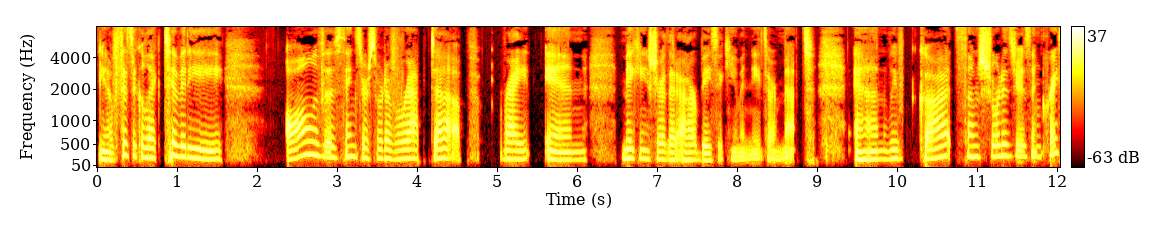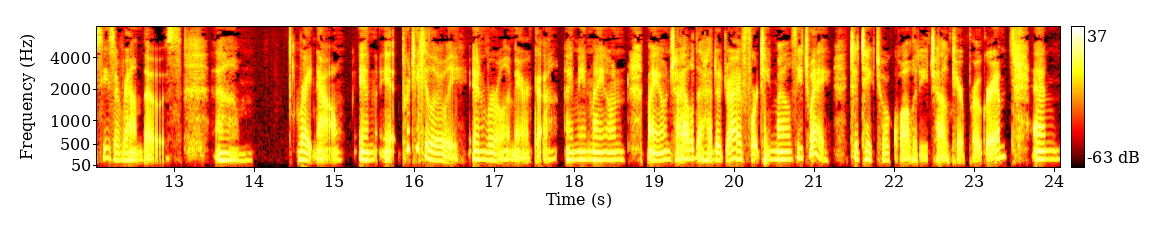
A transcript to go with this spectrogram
you know, physical activity, all of those things are sort of wrapped up right in making sure that our basic human needs are met. And we've got some shortages and crises around those um, right now in particularly in rural america. I mean my own my own child i had to drive 14 miles each way to take to a quality childcare program. And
